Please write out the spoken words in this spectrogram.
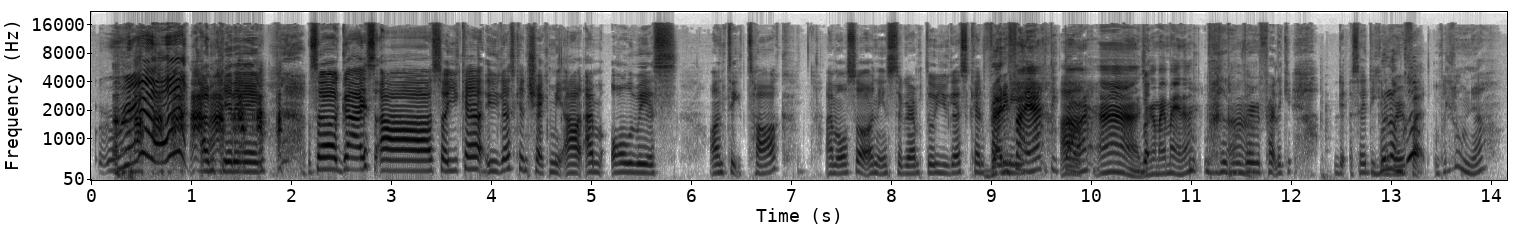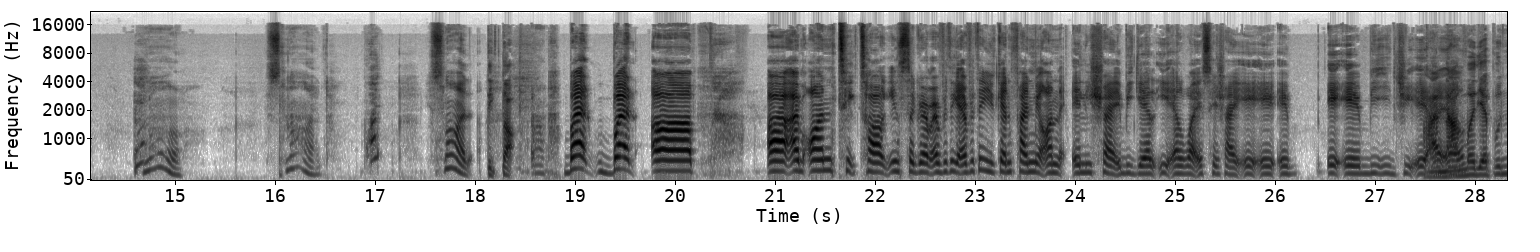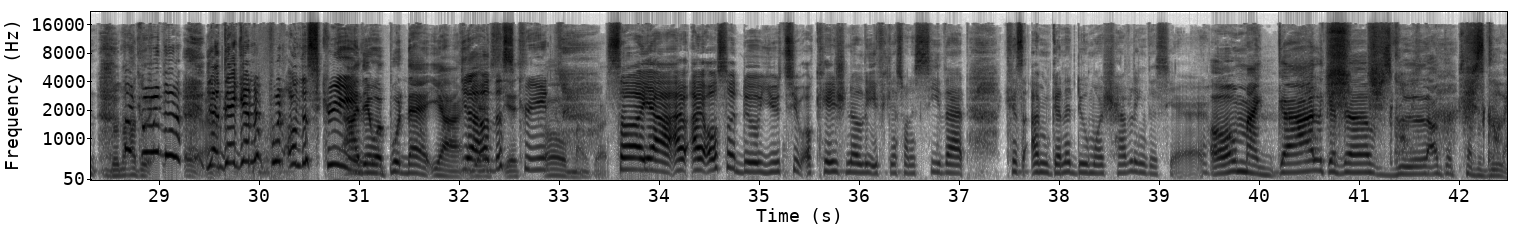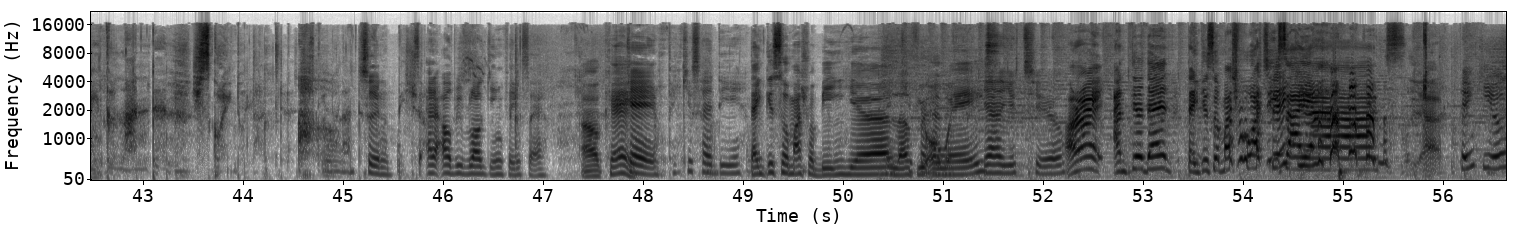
Real? I'm kidding. So guys, uh so you can you guys can check me out. I'm always on TikTok. I'm also on Instagram too. You guys can find Verify me. ah TikTok ah. ah jangan main-main ah. Belum verified lagi. Saya di Belum ke? Belum ya? No. It's not. What? It's not. TikTok. But but uh uh, I'm on TikTok, Instagram, everything, everything. You can find me on Elyshia Abegail, E L Y S H I A A A A B E G A Ah, I L. nama dia pun don't know how to. Yeah, they're gonna put on the screen. Ah, they will put that. Yeah. Yeah, yes, on the yes. screen. Oh my god. So yeah, I, I also do YouTube occasionally if you guys want to see that, because I'm gonna do more traveling this year. Oh my god! Look at the travel vlog. to London She's going to London. soon. I'll be vlogging things there. Okay. Okay. Thank you, Ceddy. Thank you so much for being here. Thank Love you, you always. Yeah, you too. All right. Until then, thank you so much for watching, thank Science. You. yeah. Thank you.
